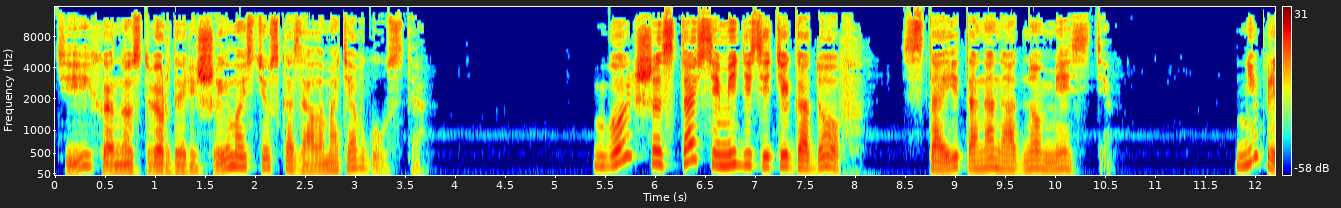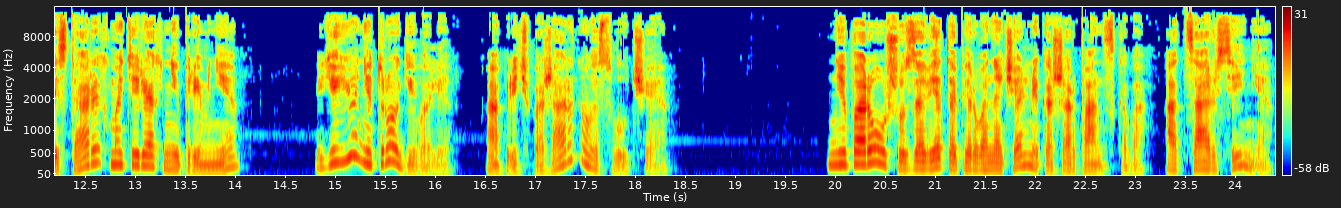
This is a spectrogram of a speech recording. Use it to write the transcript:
Тихо, но с твердой решимостью сказала мать Августа. «Больше ста семидесяти годов стоит она на одном месте. Ни при старых матерях, ни при мне ее не трогивали, а прич пожарного случая. Не порушу завета первоначальника Шарпанского, отца Арсения.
